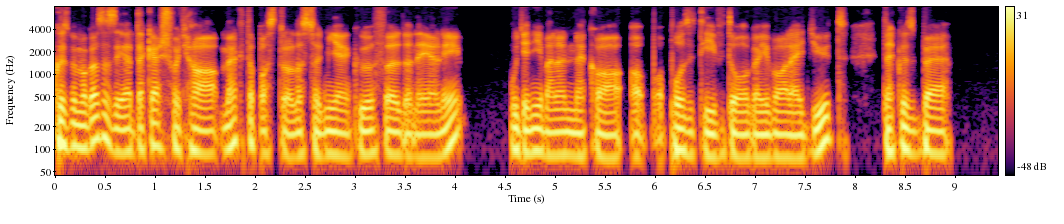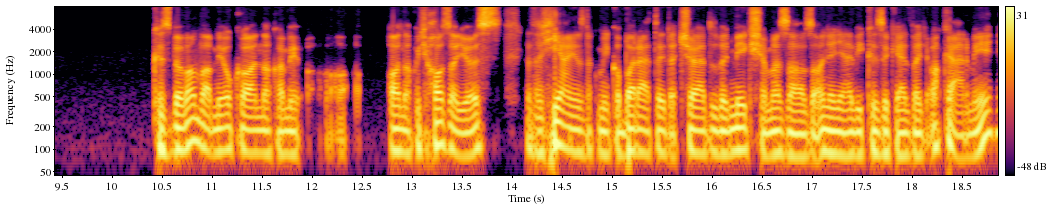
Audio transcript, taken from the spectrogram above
közben meg az az érdekes, hogyha megtapasztalod azt, hogy milyen külföldön élni, ugye nyilván ennek a, a, a pozitív dolgaival együtt, de közben közben van valami oka annak, ami, a, annak, hogy hazajössz, tehát hogy hiányoznak mondjuk a barátaid, a családod, vagy mégsem az az anyanyelvi közöket, vagy akármi,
